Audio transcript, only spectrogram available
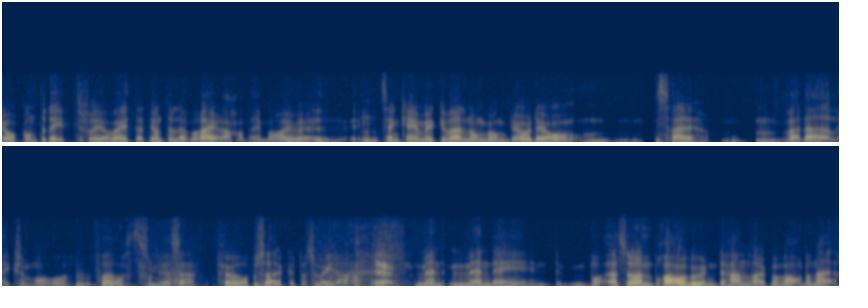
åker inte dit för jag vet att jag inte levererar. Det är bara, mm. mm. Sen kan jag mycket väl någon gång då och då säga vad det är liksom och mm. för som jag säger få upp söket och så vidare. Ja. Men, men det är alltså en bra hund. Det handlar ju på var den är.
